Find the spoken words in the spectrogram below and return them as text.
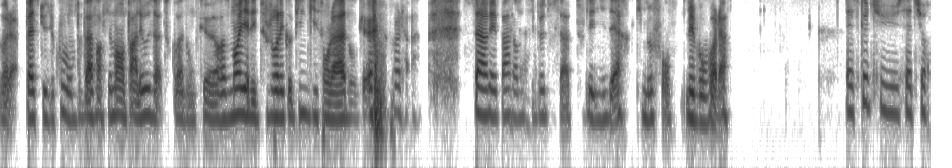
Voilà, parce que du coup, on peut pas forcément en parler aux autres, quoi. Donc, euh, heureusement, il y a toujours les copines qui sont là, donc voilà, ça répare un petit peu tout ça, toutes les misères qui me font. Mais bon, voilà. Est-ce que tu satures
